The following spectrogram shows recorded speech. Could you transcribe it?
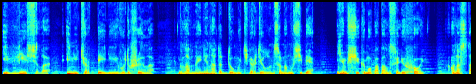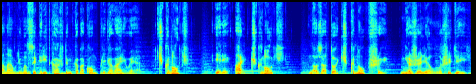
и весело, и нетерпение его душило. Главное, не надо думать, твердил он самому себе. Ямщик ему попался лихой. Он останавливался перед каждым кабаком, приговаривая «Чкнуть?» или «Ай, чкнуть?» Но зато чкнувший не жалел лошадей.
